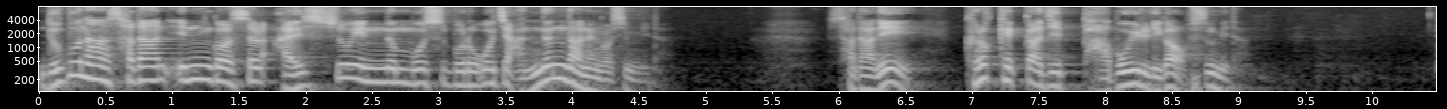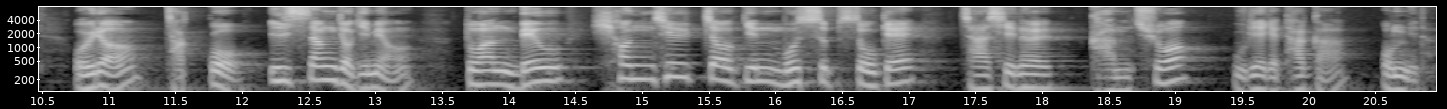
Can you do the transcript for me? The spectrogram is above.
누구나 사단인 것을 알 수 있는 모습으로 오지 않는다는 것입니다. 사단이 그렇게까지 바보일 리가 없습니다. 오히려 작고 일상적이며 또한 매우 현실적인 모습 속에 자신을 감추어 우리에게 다가옵니다.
